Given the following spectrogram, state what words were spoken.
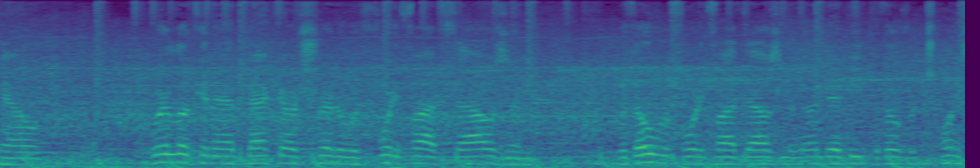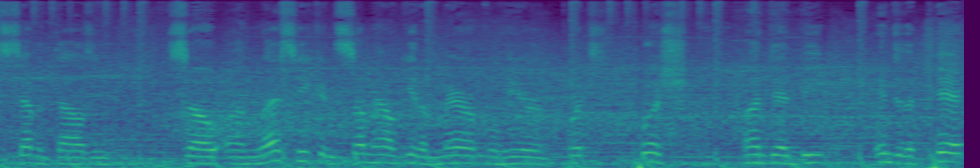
count. We're looking at Backyard Shredder with 45,000, with over 45,000, and Undead Beat with over 27,000. So unless he can somehow get a miracle here and put, push Undead Beat into the pit,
